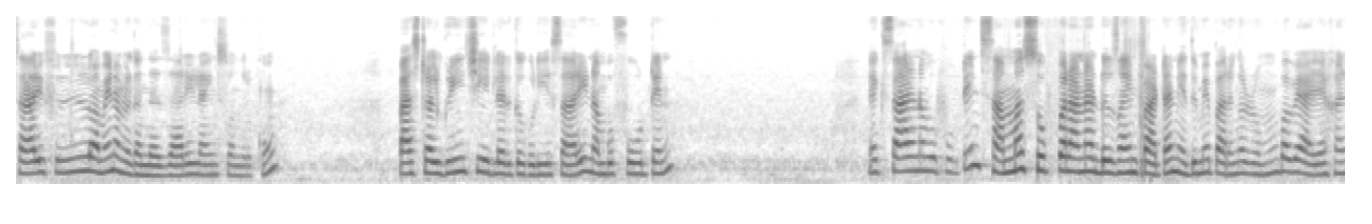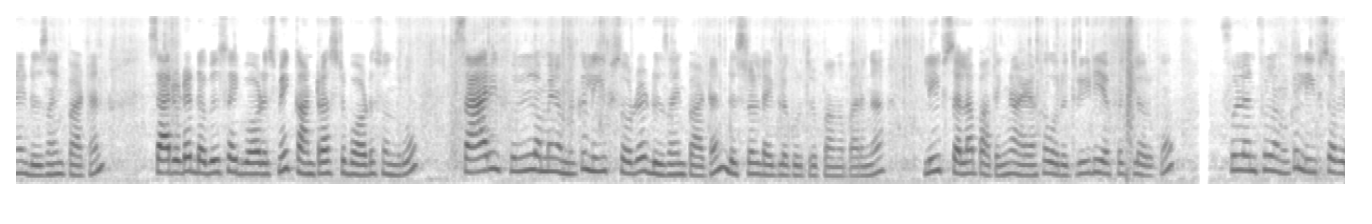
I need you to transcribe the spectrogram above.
சாரீ ஃபுல்லாமே நம்மளுக்கு அந்த சாரீ லைன்ஸ் வந்திருக்கும். பாஸ்டல் க்ரீன் ஷேடில் இருக்கக்கூடிய saree number fourteen next saree number fifteen செம்ம சூப்பரான டிசைன் பேட்டர்ன் எதுவுமே பாருங்கள் ரொம்பவே அழகான டிசைன் பேட்டர்ன் சாரியோட டபுள் சைட் பார்டர்ஸுமே கான்ட்ராஸ்ட் பார்டர்ஸ் வந்துடும் சாரீ ஃபுல்லாமே நம்மளுக்கு லீவ்ஸோட டிசைன் பேட்டர்ன் டிஜிட்டல் டைப்பில் கொடுத்துருப்பாங்க பாருங்கள் லீவ்ஸ் எல்லாம் பார்த்தீங்கன்னா அழகாக ஒரு த்ரீ டி எஃபெக்டில் இருக்கும். ஃபுல் அண்ட் ஃபுல் நமக்கு லீவ்ஸோட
